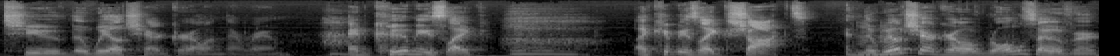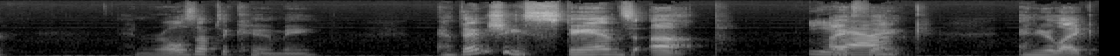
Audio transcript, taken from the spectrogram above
to the wheelchair girl in their room, and Kumi's like, like Kumi's like shocked, and the Mhm. wheelchair girl rolls over, and rolls up to Kumi, and then she stands up. yeah. I think. And you're like,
